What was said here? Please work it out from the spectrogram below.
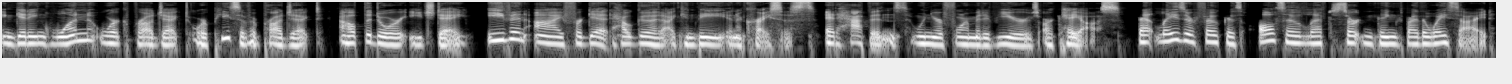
and getting one work project or piece of a project out the door each day. Even I forget how good I can be in a crisis. It happens when your formative years are chaos. That laser focus also left certain things by the wayside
